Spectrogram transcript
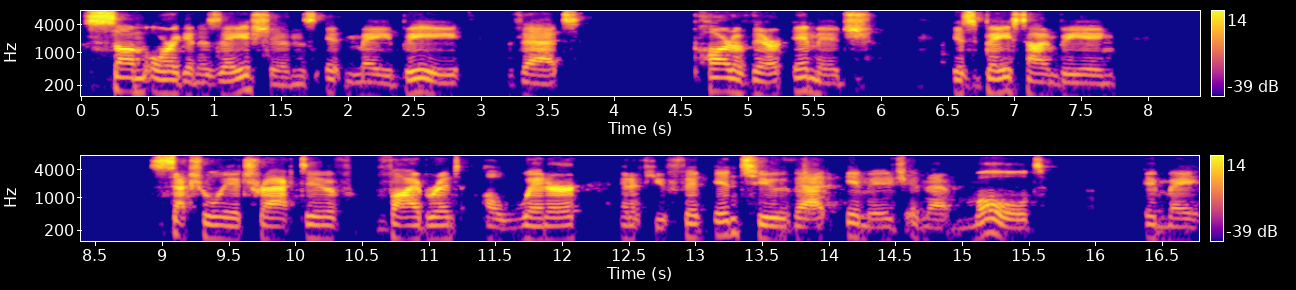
some organizations, it may be that part of their image is based on being sexually attractive, vibrant, a winner. And if you fit into that image and that mold, it may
